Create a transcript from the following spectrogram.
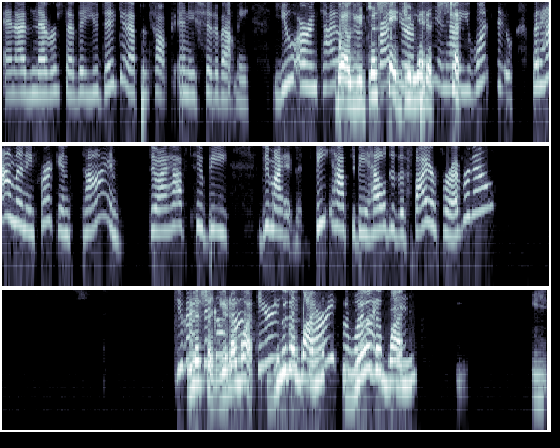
And I've never said that you did get up and talk any shit about me. You are entitled Well, to you just said you let it opinion how slip. you want to. But how many freaking times do I have to be do my feet have to be held to the fire forever now? Do you guys Listen, you know what? You're the one. You're I the did? one. You,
